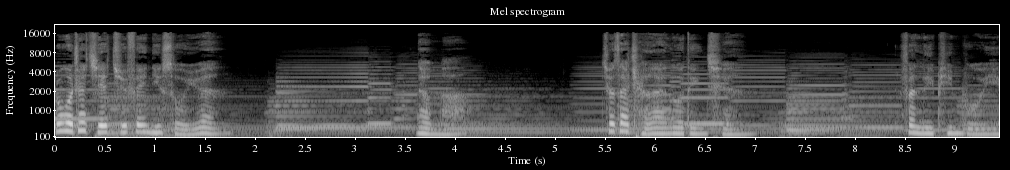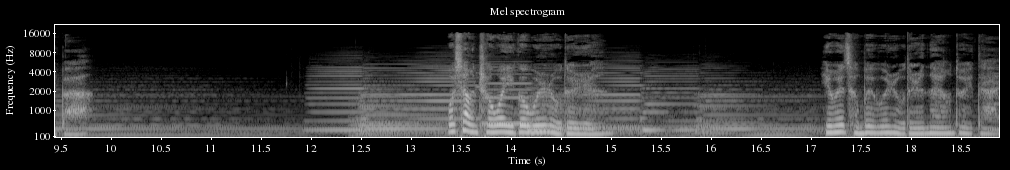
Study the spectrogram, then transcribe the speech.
如果这结局非你所愿，那么就在尘埃落定前，奋力拼搏一把。我想成为一个温柔的人，因为曾被温柔的人那样对待，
